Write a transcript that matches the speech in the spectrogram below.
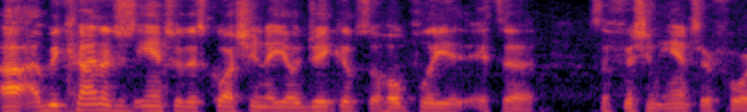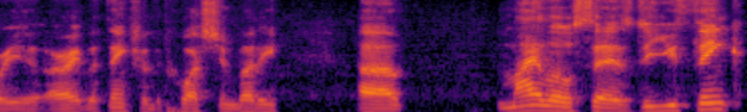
Uh, we kind of just answered this question, Ayo Jacob. So hopefully it's a sufficient answer for you. All right. But thanks for the question, buddy. Uh, Milo says, Do you think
